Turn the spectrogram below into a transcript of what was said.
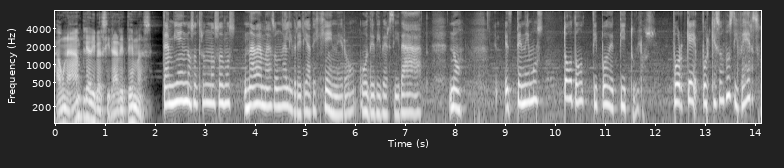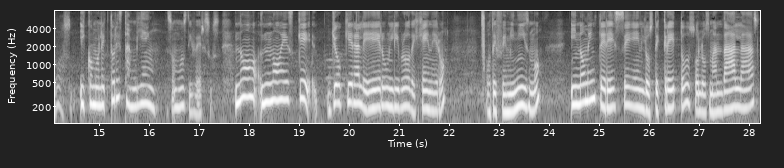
a una amplia diversidad de temas. También nosotros no somos nada más una librería de género o de diversidad, no, tenemos todo tipo de títulos. ¿Por qué? Porque somos diversos y como lectores también somos diversos. No, no es que yo quiera leer un libro de género o de feminismo y no me interese en los decretos o los mandalas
